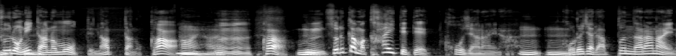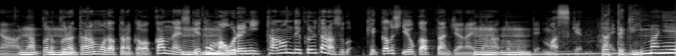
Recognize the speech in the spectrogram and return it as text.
プロに頼もうってなったのか、それかまあ書いててこうじゃないな、これじゃラップにならないな、うんラップのプロに頼もうだったのか分かんないですけど、まあ、俺に頼んでくれたのはすごい結果として良かったんじゃないかなと思って。ますけど、だってはいリンマニュエ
